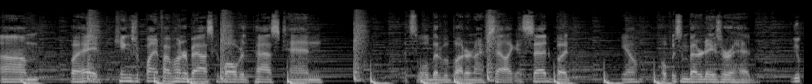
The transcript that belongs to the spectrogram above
Um, but hey, Kings are playing 500 basketball over the past 10. It's a little bit of a butter knife set, like I said, but you know, hopefully some better days are ahead. Yep.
